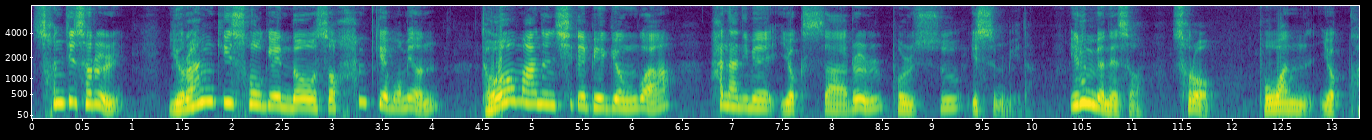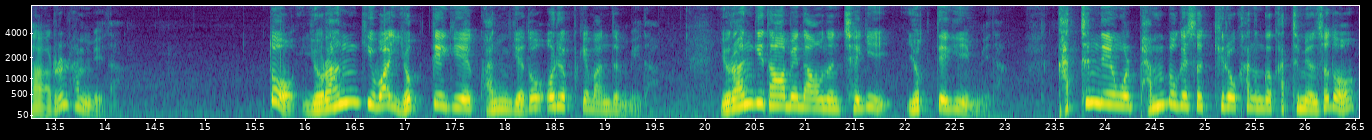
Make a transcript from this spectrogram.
선지서를 열왕기 속에 넣어서 함께 보면 더 많은 시대 배경과 하나님의 역사를 볼 수 있습니다. 이런 면에서 서로 보완 역할을 합니다. 또 열왕기와 역대기의 관계도 어렵게 만듭니다. 열왕기 다음에 나오는 책이 역대기입니다. 같은 내용을 반복해서 기록하는 것 같으면서도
